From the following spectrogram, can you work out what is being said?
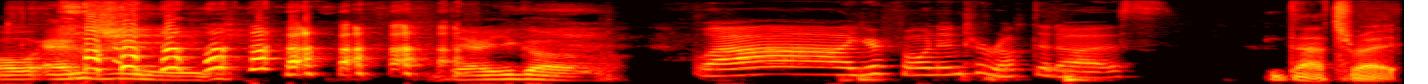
OMG. there you go. wow, your phone interrupted us. That's right.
